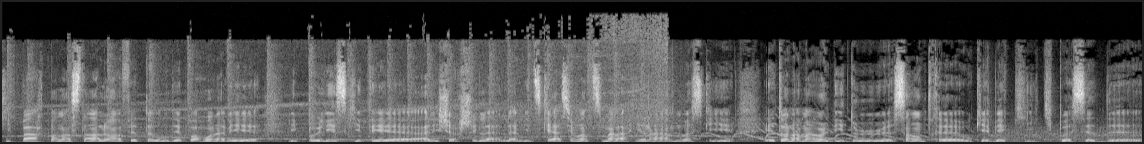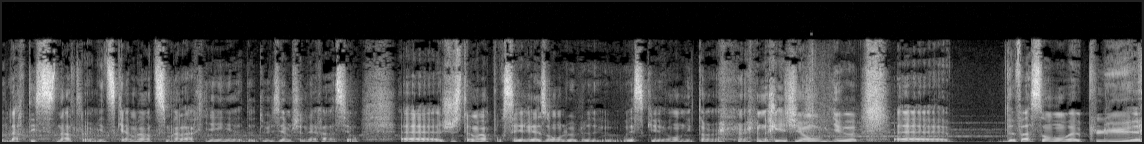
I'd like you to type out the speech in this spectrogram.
qui partent. Pendant ce temps-là, en fait, au départ, on avait euh, les polices qui étaient allés chercher la, la médication antimalarienne à Amos, qui est étonnamment un des deux centres au Québec qui, qui possède l'artésinate, un médicament antimalarien de deuxième génération. justement pour ces raisons-là, où est-ce qu'on est un, une région où il y a de façon euh, plus euh,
